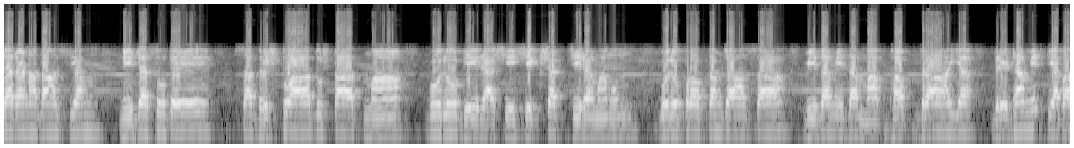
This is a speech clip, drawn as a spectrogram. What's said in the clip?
चरणदास्यं निजसुते स दृष्ट्वा दुष्टात्मा गुरुभिरशिशिक्षच्चिरममुं। गुरुप्रोक्तं च विदमिदमभद्राय दृढमित्यपा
